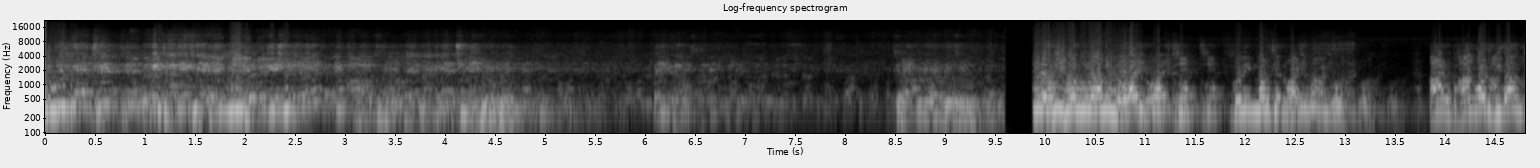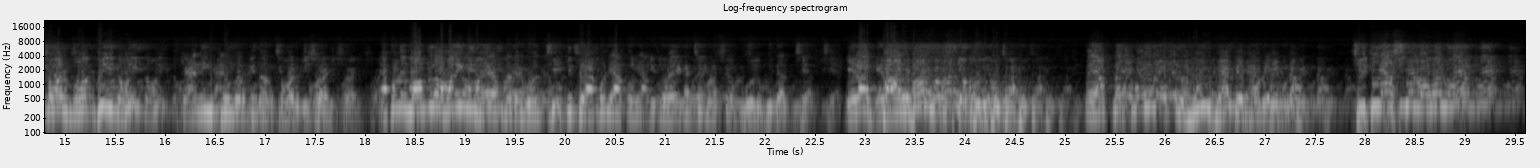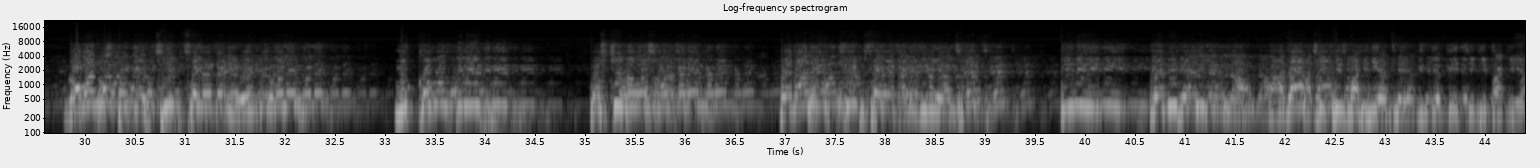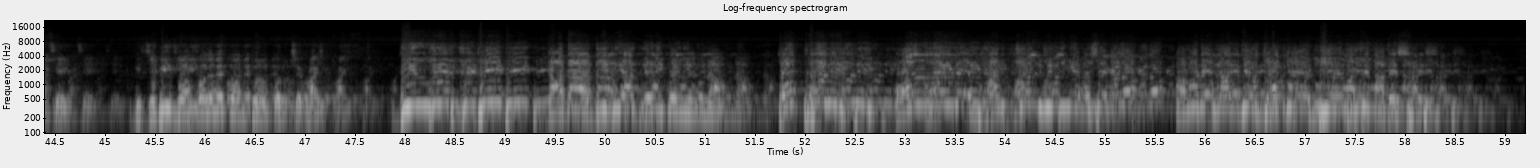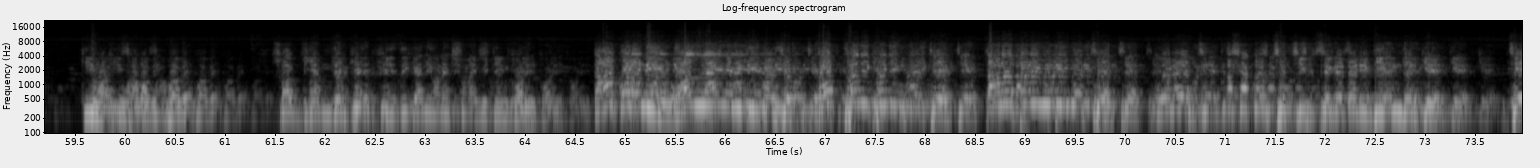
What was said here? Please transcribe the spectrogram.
এমনি করেছে, এটা দেখে এমনি কিছু আবার ক্ষমতায় থাকলে চুরি করবে। আমি লড়াই করছি, গরিব মানুষের বাড়ি ভাঙবো। আর ভাঙর বিধানসভার মধ্যেই নয়, ক্যানিং পূর্ব বিধানসভার বিষয়। এখনও মামলা হয়নি ভাই, আপনাদের বলছি, কিন্তু এখনই আতঙ্কিত হয়ে গেছে, মানুষকে ভুল বুঝাচ্ছে। এরা বারবার মানুষকে ভুল বোঝায়। তাই আপনাকে বলব এদের ভুল ব্যাপে পড়বেন না। চিঠি আসলো নবান্নে নবান্ন থেকে চিফ সেক্রেটারি ওয়েস্ট বেঙ্গলের মুখ্যমন্ত্রীর পশ্চিমবাংলা সরকারের প্রধানের চিফ সেক্রেটারি যিনি আছেন তিনি দেবী বললেন না দাদা চিঠি পাঠিয়েছে বিজেপি চিঠি পাঠিয়েছে। বিজেপি বকলমে কন্ট্রোল করছে ভাই। দিল্লির চিঠি দাদা দিদি আর দেরি করলেন না। তৎক্ষণিক অনলাইনে ভার্চুয়াল মিটিং এ বসে গেল। আমাদের রাজ্যের যত ডিএম আছে তাদের সাথে। কি হয়? স্বাভাবিক ভাবে? সব ডিএমদেরকে ফিজিক্যালি অনেক সময় মিটিং করে। তা করেনি অনলাইনে মিটিং করছে, তাৎক্ষণিক মিটিং করছে, তাড়াতাড়ি মিটিং করছে। করে জিজ্ঞাসা করছে চিফ সেক্রেটারি ডিএমদেরকে যে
